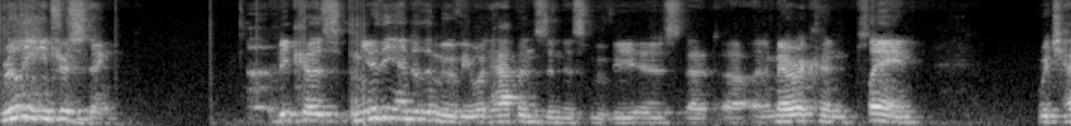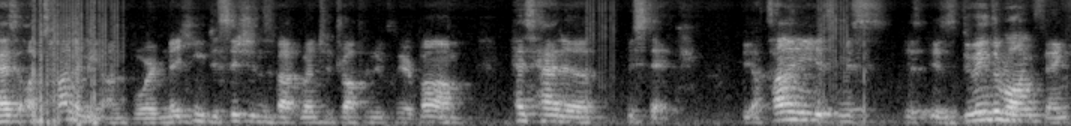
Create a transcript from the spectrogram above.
really interesting. Because near the end of the movie, what happens in this movie is that uh, an American plane, which has autonomy on board, making decisions about when to drop a nuclear bomb, has had a mistake. The autonomy is, mis- is, is doing the wrong thing.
